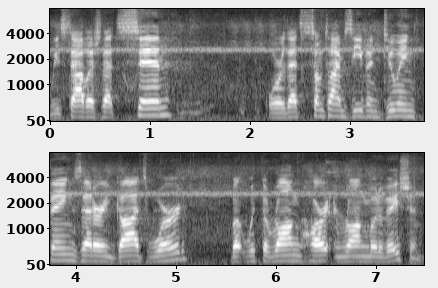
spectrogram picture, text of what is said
We establish that sin, or that's sometimes even doing things that are in God's word, but with the wrong heart and wrong motivation.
